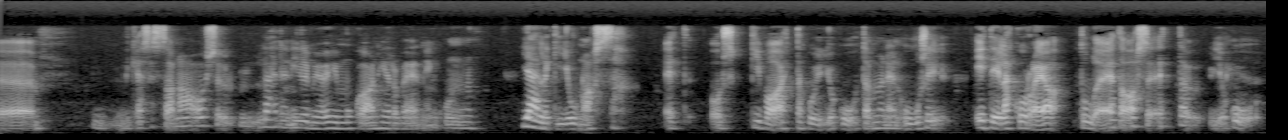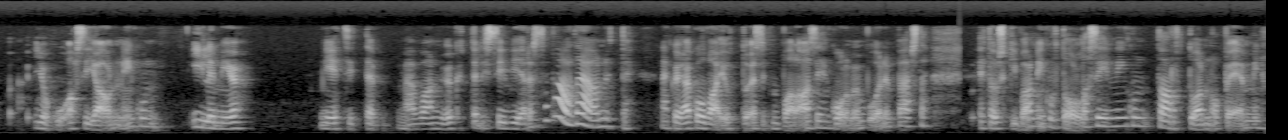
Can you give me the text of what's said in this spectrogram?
öö, mikä se sana olisi, lähden ilmiöihin mukaan hirveän niinku jälkijunassa. Että olisi kiva, että kun joku tämmöinen uusi Etelä-Korea tulee taas, että joku, joku asia on niin ilmiö, niin että sitten mä vaan nyökyttelisin siinä vieressä, että tämä on nyt näköjään kova juttu, ja sitten palaan siihen kolmen vuoden päästä. Että olisi kiva niin kuin tollasiin niin kuin tarttua nopeammin,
